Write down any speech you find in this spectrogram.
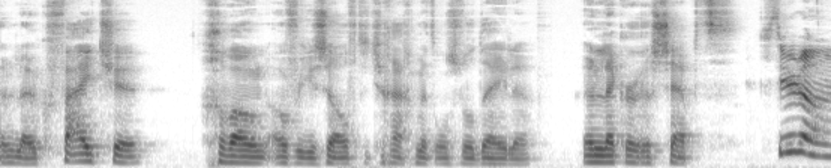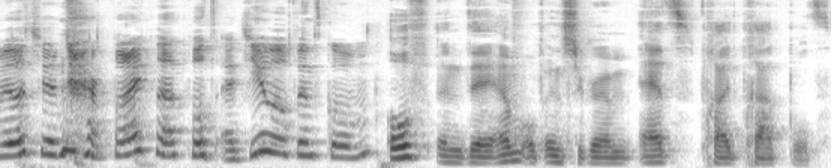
een leuk feitje, gewoon over jezelf dat je graag met ons wilt delen. Een lekker recept. Stuur dan een mailtje naar pruikpraatpot.gmail.com Of een DM op Instagram, @pruitpraatpot.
